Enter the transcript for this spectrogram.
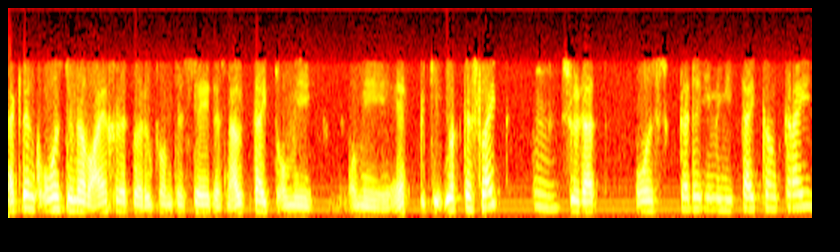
Ek dink ons doen 'n baie groot beroep om te sê dis nou tyd om die om die hek bietjie oop te sluit mm. sodat ons kudde immuniteit kan kry,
